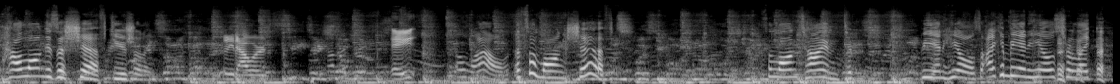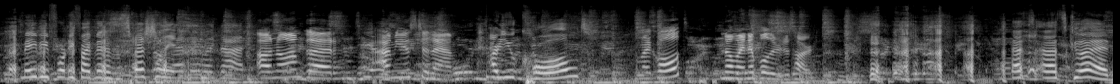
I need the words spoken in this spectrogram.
how long is a shift usually? Eight hours. Eight? Oh wow, that's a long shift. It's a long time to be in heels. I can be in heels for like maybe 45 minutes, especially a day like that. Oh no, I'm good. I'm used to them. Are you cold? Am I cold? No, my nipples are just hard. That's that's good.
